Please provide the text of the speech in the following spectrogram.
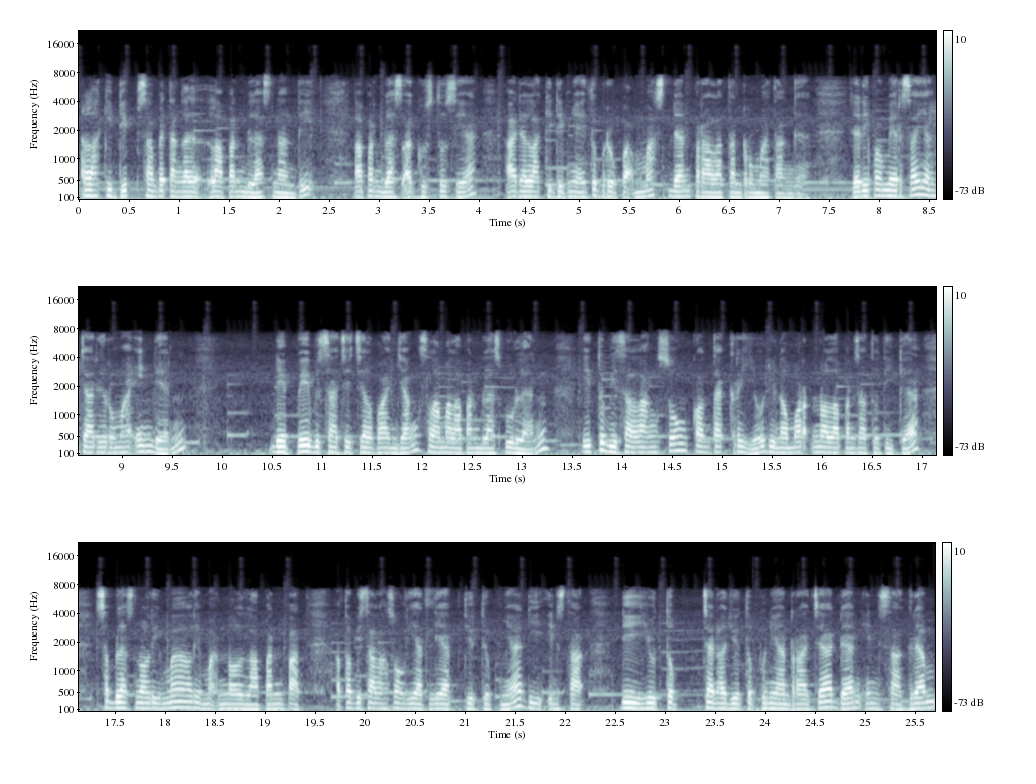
Lucky Dip sampai tanggal 18 nanti 18 Agustus ya. Ada Lucky Dipnya itu berupa emas dan peralatan rumah tangga. Jadi pemirsa yang cari rumah inden DP bisa cicil panjang selama 18 bulan, itu bisa langsung kontak Rio di nomor 0813 1105 5084 atau bisa langsung lihat-lihat YouTube-nya di Insta di YouTube channel YouTube Hunian Raja dan Instagram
